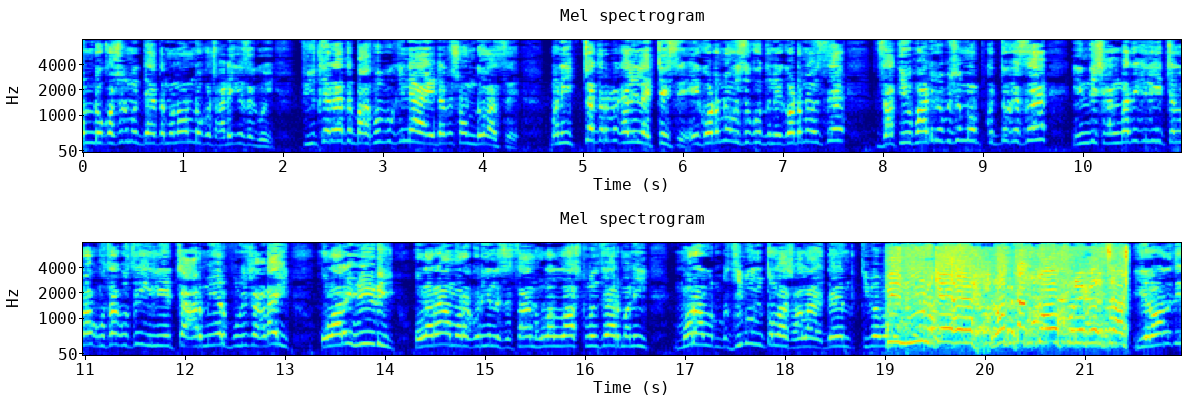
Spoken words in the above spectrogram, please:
অন্ডকোষের মধ্যে এত মানে অন্ডকোষ হারিয়ে গেছে গই ফিউচারে এত হব কিনা এটারও সন্দেহ আছে। মানে ইচ্ছা তরফে খালি লাইচাইছে এই ঘটনা হয়েছে কতদিন? এই ঘটনা হয়েছে জাতীয় পার্টির অফিসে মপ করতে গেছে। ইন্দি সাংবাদিক ইলিয়েছে লক খোঁচাখুচি ইলিয়েছে আর্মি আর পুলিশ আড়াই হোলারে হিড়ি হোলারে আমরা করিয়ে লেছে সান হোলার লাস্ট হয়ে যায় আর মানে মরাল জীবন্ত লাশ হালায়। দেন কীভাবে এরা যদি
